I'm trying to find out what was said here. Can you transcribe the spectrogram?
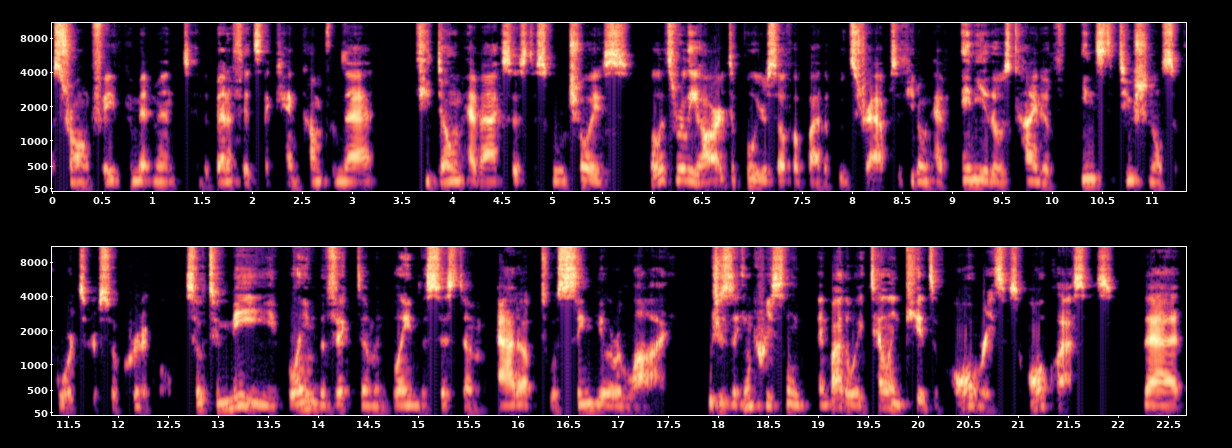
a strong faith commitment and the benefits that can come from that, if you don't have access to school choice, well, it's really hard to pull yourself up by the bootstraps if you don't have any of those kind of institutional supports that are so critical. So to me, blame the victim and blame the system add up to a singular lie, which is increasingly, and by the way, telling kids of all races, all classes, that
